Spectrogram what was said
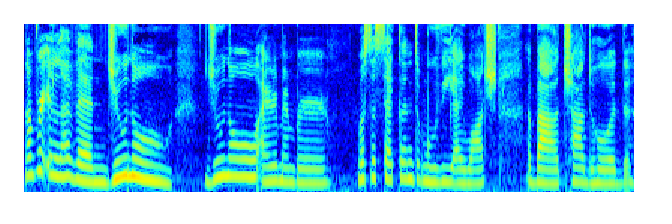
Number 11, Juno. Juno, I remember, was the second movie I watched about childhood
